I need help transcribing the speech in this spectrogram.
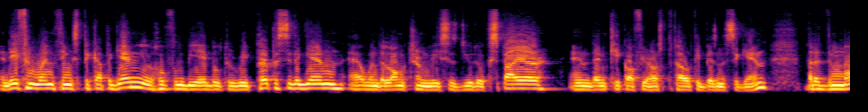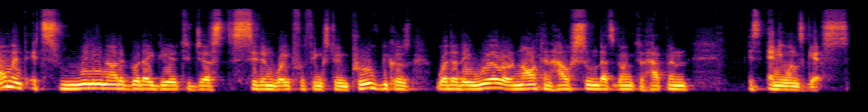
And if and when things pick up again, you'll hopefully be able to repurpose it again uh, when the long term lease is due to expire and then kick off your hospitality business again. But at the moment, it's really not a good idea to just sit and wait for things to improve because whether they will or not and how soon that's going to happen is anyone's guess.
